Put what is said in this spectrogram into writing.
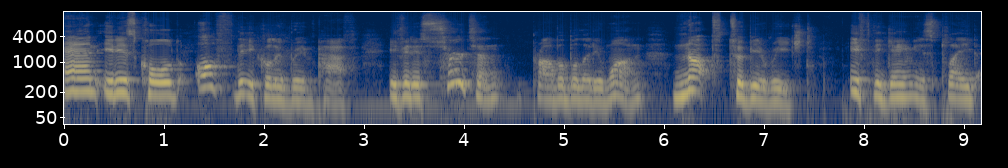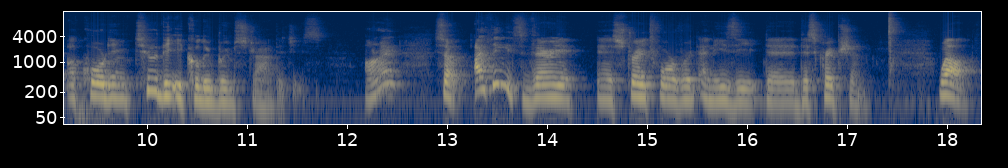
And it is called off the equilibrium path if it is certain, probability 1, not to be reached if the game is played according to the equilibrium strategies. All right? So I think it's very uh, straightforward and easy the description. Well,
